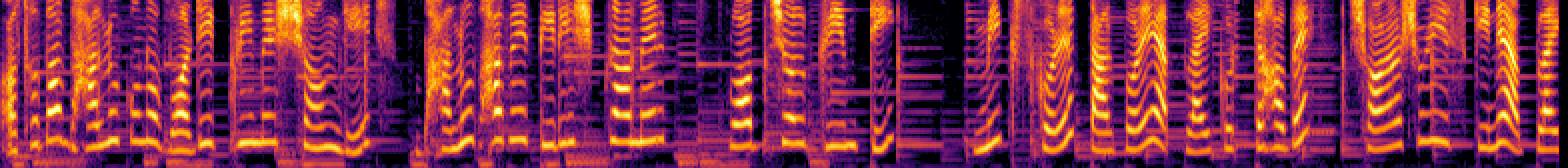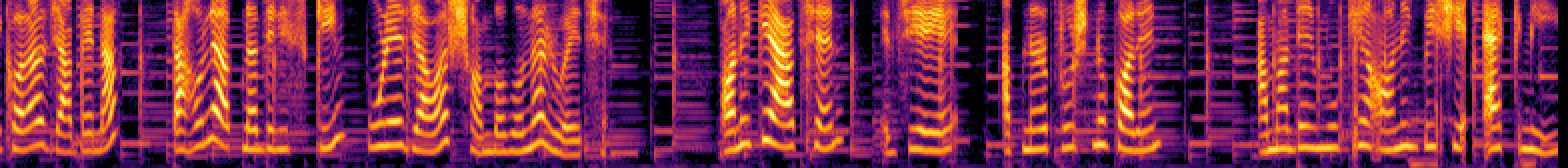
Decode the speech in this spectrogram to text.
অথবা ভালো কোনো বডি ক্রিমের সঙ্গে ভালোভাবে তিরিশ গ্রামের ক্রপ জল ক্রিমটি মিক্স করে তারপরে অ্যাপ্লাই করতে হবে। সরাসরি স্কিনে অ্যাপ্লাই করা যাবে না। তাহলে আপনাদের স্কিন পুড়ে যাওয়ার সম্ভাবনা রয়েছে। অনেকে আছেন যে আপনারা প্রশ্ন করেন, আমাদের মুখে অনেক বেশি একনি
